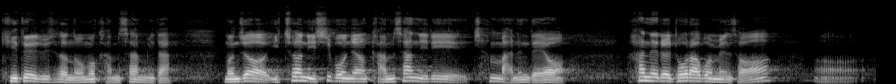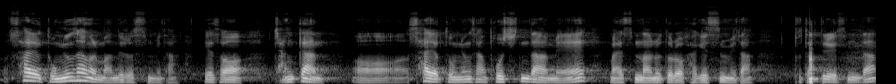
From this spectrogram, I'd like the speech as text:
기도해 주셔서 너무 감사합니다. 먼저 2025년 감사한 일이 참 많은데요. 한 해를 돌아보면서 어, 사역 동영상을 만들었습니다. 그래서 잠깐 어, 사역 동영상 보신 다음에 말씀 나누도록 하겠습니다. 부탁드리겠습니다.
